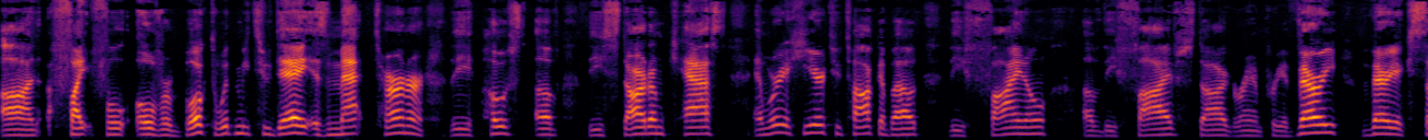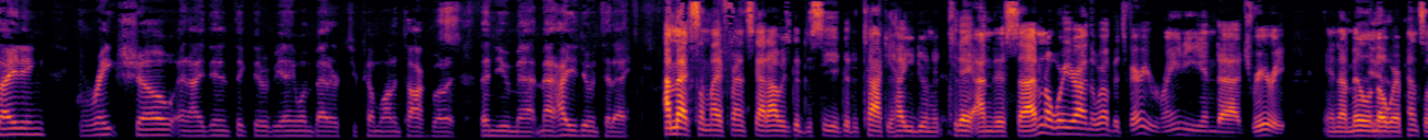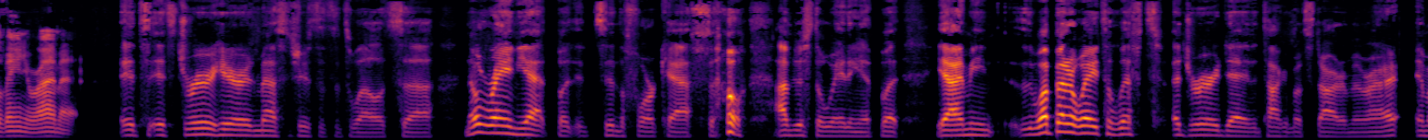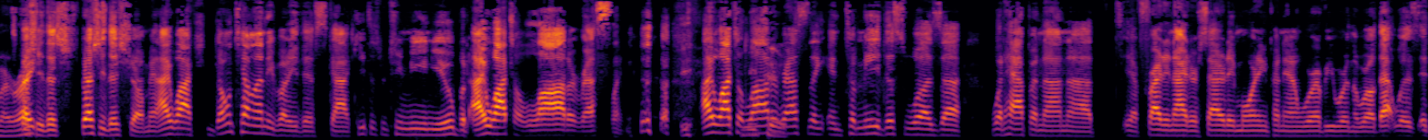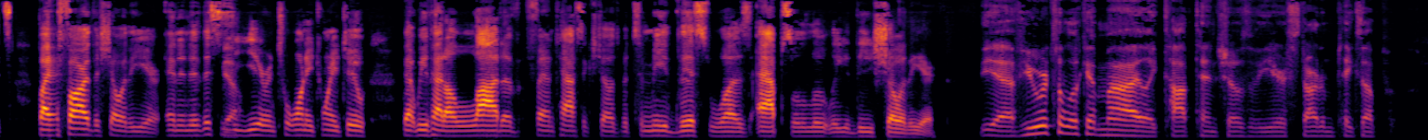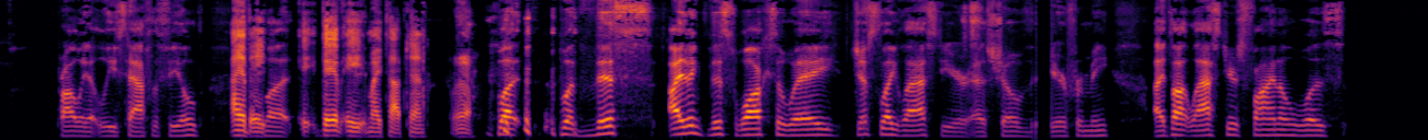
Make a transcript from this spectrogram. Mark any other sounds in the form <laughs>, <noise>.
on Fightful Overbooked. With me today is Matt Turner, the host of the Stardom Cast, and we're here to talk about the final of the five star Grand Prix. A very, very exciting, great show, and I didn't think there would be anyone better to come on and talk about it than you, Matt. Matt, how are you doing today? I'm excellent, my friend Scott. Always good to see you. Good to talk to you. How you doing today on this? Uh, I don't know where you are in the world, but it's very rainy and uh, dreary in the middle of Yeah. nowhere, Pennsylvania, where I'm at. It's it's dreary here in Massachusetts as well. It's uh no rain yet, but it's in the forecast, <laughs> so I'm just awaiting it. But yeah, I mean, what better way to lift a dreary day than talking about stardom? Am I right? Am I right? Especially this, especially this show, man. I watch. Don't tell anybody this, Scott. Keep this between me and you. But I watch a lot of wrestling. <laughs> I watch a lot of wrestling, and to me, this was uh, what happened on uh, yeah, Friday night or Saturday morning, depending on wherever you were in the world. That was it's by far the show of the year, and in, this is Yeah. a year in 2022 that we've had a lot of fantastic shows. But to me, this was absolutely the show of the year. Yeah, if you were to look at my like top ten shows of the year, Stardom takes up probably at least half the field. I have eight. But eight they have eight in my top ten. Yeah. <laughs> but but this I think this walks away just like last year as show of the year for me. I thought last year's final was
